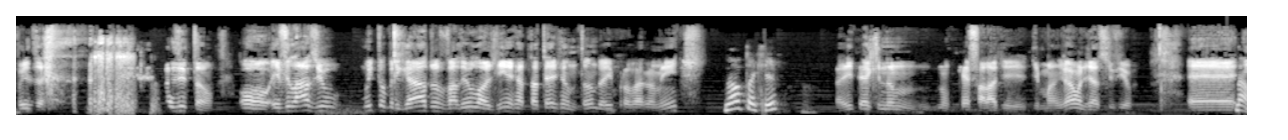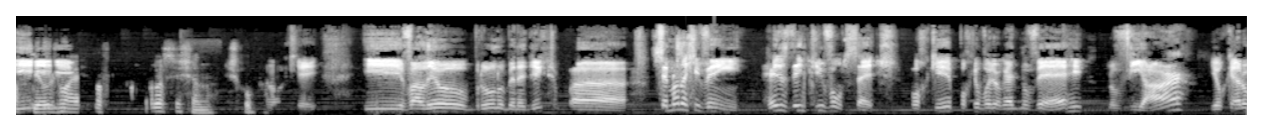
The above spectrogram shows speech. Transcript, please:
Pois é. Mas então, ó, Evilásio, muito obrigado. Valeu, lojinha. Já tá até jantando aí, provavelmente. Não, tô aqui. Aí até que não, não quer falar de, de mangá, onde já se viu. É, Não, e, hoje não é. Assistindo, desculpa. Ok. E valeu, Bruno Benedict. Ah, semana que vem, Resident Evil 7. Por quê? Porque eu vou jogar ele no VR, no VR. E eu quero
